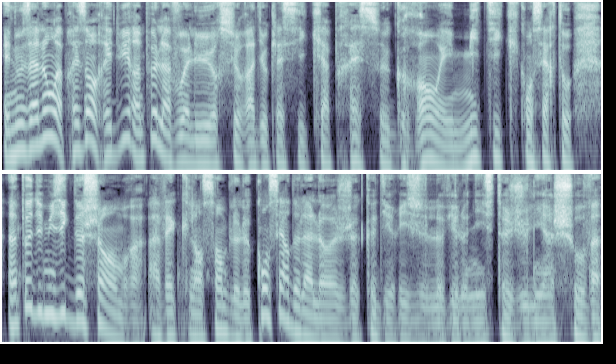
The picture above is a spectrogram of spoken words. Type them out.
Et nous allons à présent réduire un peu la voilure sur Radio Classique après ce grand et mythique concerto. Un peu de musique de chambre avec l'ensemble Le Concert de la Loge que dirige le violoniste Julien Chauvin.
